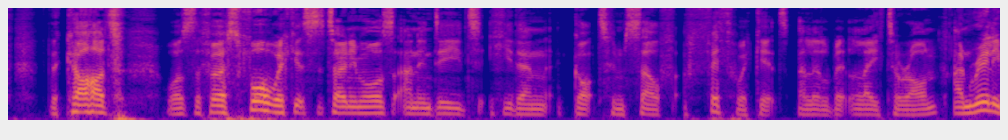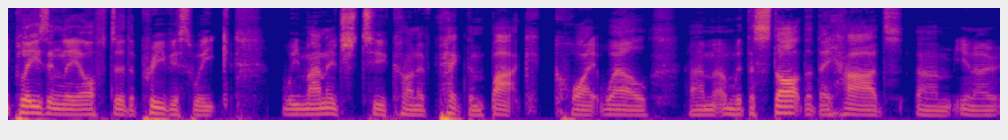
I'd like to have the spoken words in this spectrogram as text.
the card was the first four wickets to Tony Moores, and indeed he then got himself a fifth wicket a little bit later on. And really pleasingly, after the previous week, we managed to kind of peg them back quite well. Um, and with the start that they had, um, you know,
